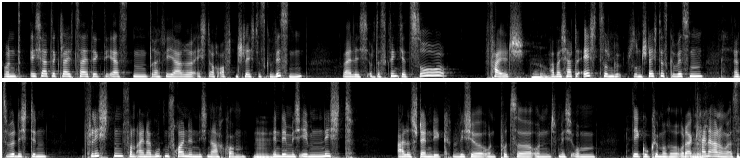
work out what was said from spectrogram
Und ich hatte gleichzeitig die ersten drei, vier Jahre echt auch oft ein schlechtes Gewissen, weil ich, und das klingt jetzt so falsch, ja. aber ich hatte echt so ein, so ein schlechtes Gewissen, als würde ich den Pflichten von einer guten Freundin nicht nachkommen, Mhm. indem ich eben nicht alles ständig wische und putze und mich um Deko kümmere oder Ja. keine Ahnung was.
